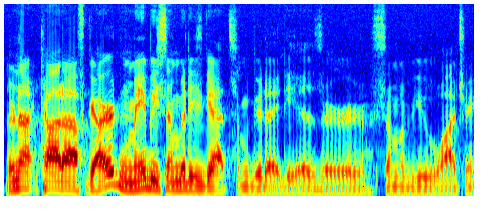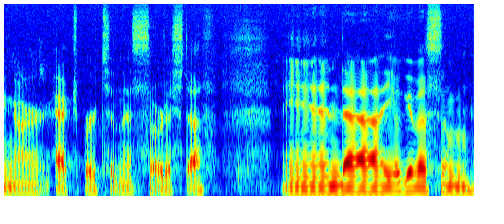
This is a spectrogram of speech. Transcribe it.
they're not caught off guard and maybe somebody's got some good ideas or some of you watching are experts in this sort of stuff and uh, you'll give us some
